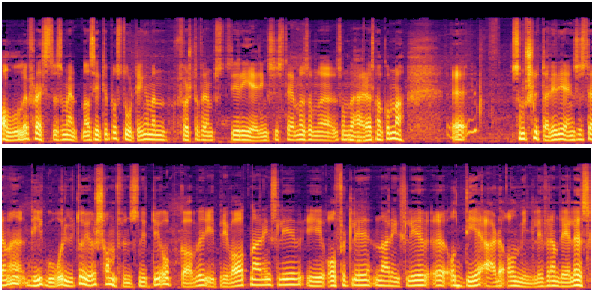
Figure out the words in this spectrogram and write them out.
aller fleste som enten har sittet på Stortinget, men først og fremst i regjeringssystemet, som det, som det her er snakk om, da, som slutter i regjeringssystemet, de går ut og gjør samfunnsnyttige oppgaver i privat næringsliv, i offentlig næringsliv, eh, og det er det alminnelig fremdeles.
